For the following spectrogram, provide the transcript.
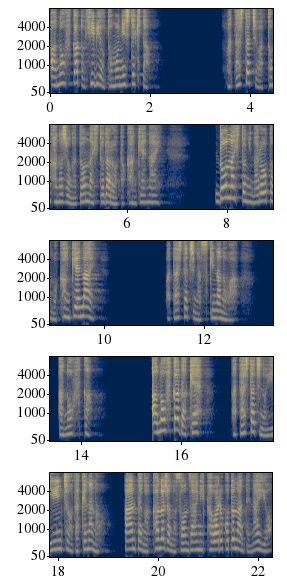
あの負荷と日々を共にしてきた。私たちはと彼女がどんな人だろうと関係ない。どんな人になろうとも関係ない。私たちが好きなのは、あの負荷。あの負荷だけ。私たちの委員長だけなの。あんたが彼女の存在に変わることなんてないよ。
